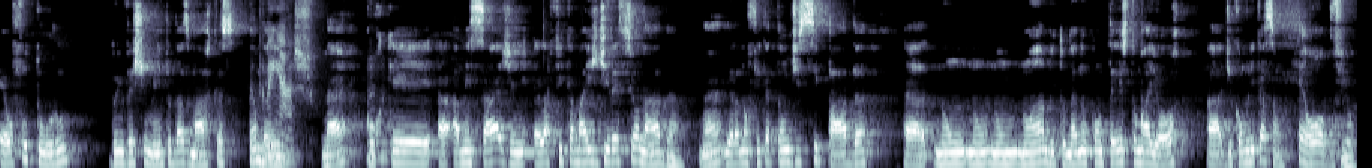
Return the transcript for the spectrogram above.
é o futuro do investimento das marcas também. Também acho. Né? Uhum. Porque uhum. a, a, mensagem ela fica mais direcionada né? e ela não fica tão dissipada uh, num, num, num, num âmbito, né? num contexto maior uh, de comunicação. É óbvio,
